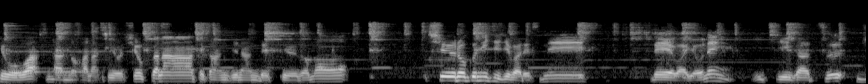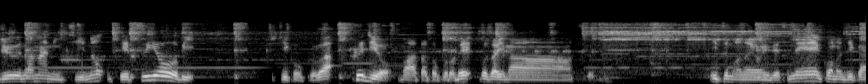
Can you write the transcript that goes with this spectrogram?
今日は何の話をしよっかなーって感じなんですけれども、収録日時はですね、令和4年1月17日の月曜日、時刻は9時を回ったところでございます。いつものようにですね、この時間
